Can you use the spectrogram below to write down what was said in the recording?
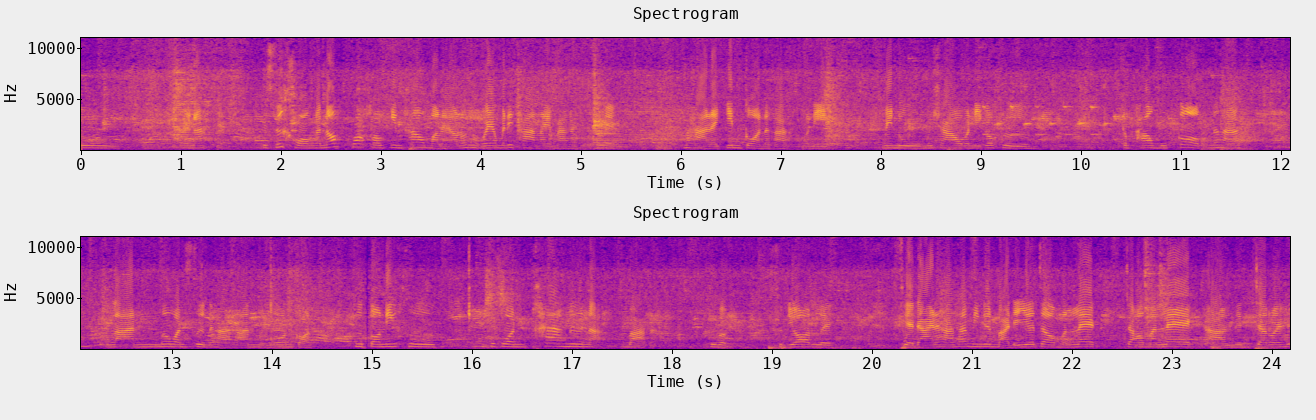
ดูอะไรนะไปซื้อของกันเนาะเพราะเขากินข้าวมาแล้วน้องสนก็ยังไม่ได้ทานอะไรมาไงก็เลยมาหาอะไรกินก่อนนะคะ วันนี้เมนูมื้อเช้าวันนี้ก็คือกะเพราหมูกรอบนะคะ ร้านเมื่อวันศุกร์นะคะ ร้านเหมูโน่นก่อน คือตอนนี้คือทุกคนข้างนึงอะ บาทอะ คือแบบสุดยอดเลย เสียดายนะคะ ถ้ามีเงินบาทเยอะๆจะเอามาแลกจะเอามาแลกอ่าเงินจะร้อยให้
